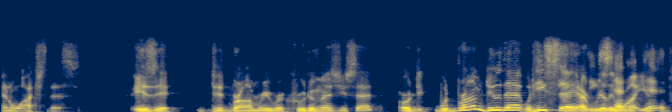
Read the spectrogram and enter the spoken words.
and watch this. Is it did Brohm re-recruit him as you said? Or did, would Brohm do that? Would he say I He really want you did.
